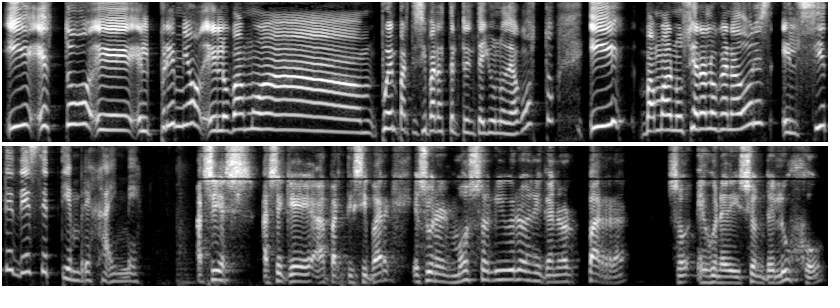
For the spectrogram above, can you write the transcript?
Y esto, el premio lo vamos a... Pueden participar hasta el 31 de agosto y vamos a anunciar a los ganadores el 7 de septiembre, Jaime. Así es, así que a participar. Es un hermoso libro de Nicanor Parra. es una edición de lujo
